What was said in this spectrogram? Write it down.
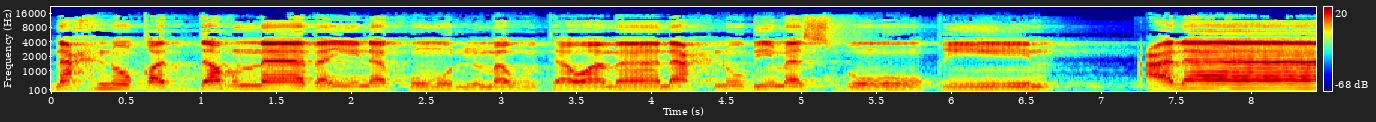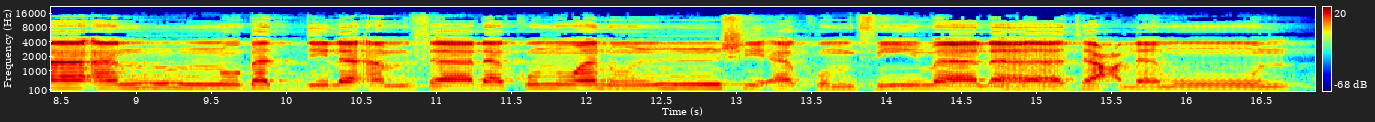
نحن قدرنا بينكم الموت وما نحن بمسبوقين. على أن نبدل أمثالكم وننشئكم فيما لا تعلمون.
